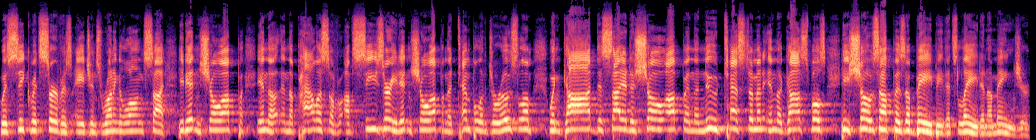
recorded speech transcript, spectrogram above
with Secret Service agents running alongside. He didn't show up in the, in the palace of, of Caesar. He didn't show up in the temple of Jerusalem. When God decided to show up in the New Testament, in the Gospels, He shows up as a baby that's laid in a manger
